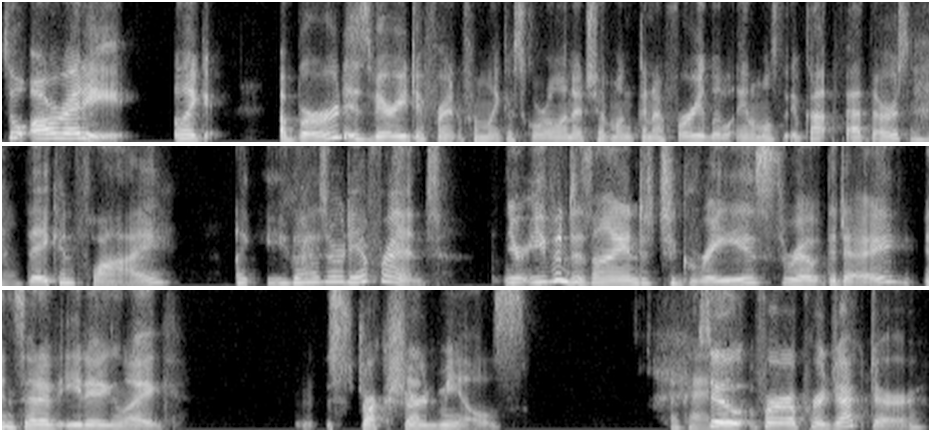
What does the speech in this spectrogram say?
So already, like a bird is very different from like a squirrel and a chipmunk and a furry little animals. They've got feathers Mhm. they can fly. Like you guys are different. You're even designed to graze throughout the day instead of eating like structured meals. okay So for a projector,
